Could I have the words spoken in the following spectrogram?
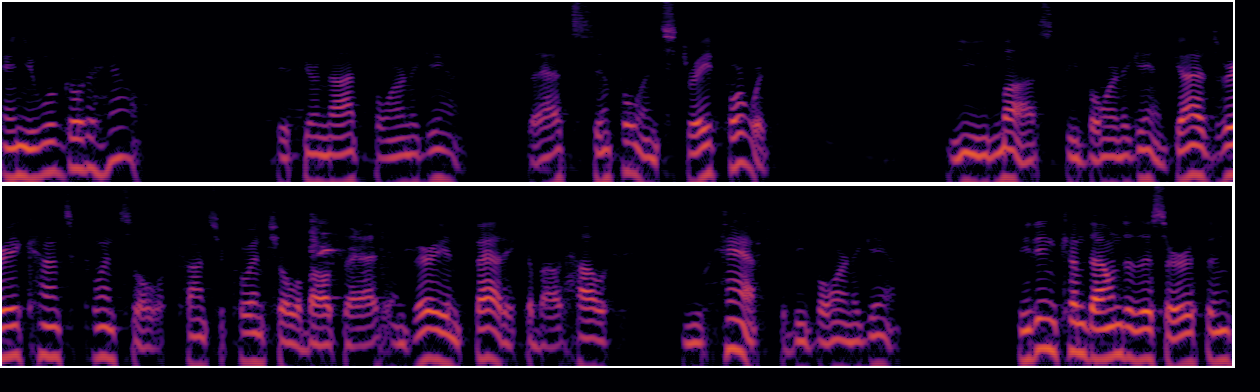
and you will go to hell if you're not born again. That's simple and straightforward. You must be born again. God's very consequential, consequential about that and very emphatic about how you have to be born again. He didn't come down to this earth and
